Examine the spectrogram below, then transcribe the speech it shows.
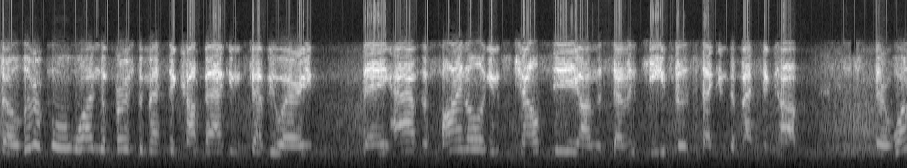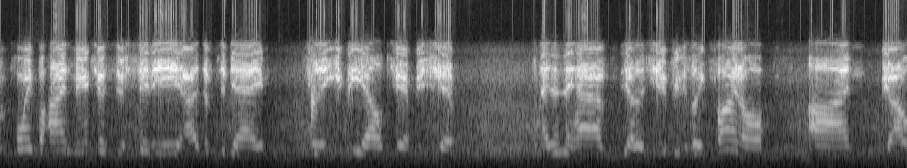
so Liverpool won the first domestic cup back in February. They have the final against Chelsea on the 17th for the second domestic cup. They're one point behind Manchester City as of today for the EPL championship and then they have you know the Champions League final on you know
